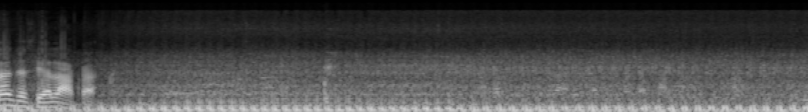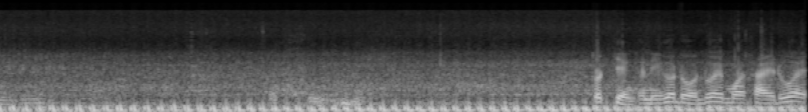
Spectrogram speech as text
น่าจะเสียหลักอะ่ะ รถเก่งคันนี้ก็โดนด้วยมอไซค์ด้วย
